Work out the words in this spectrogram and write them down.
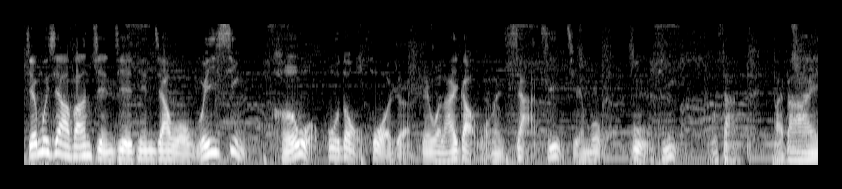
节目下方简介添加我微信和我互动，或者给我来稿。我们下期节目不听不散，拜拜。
